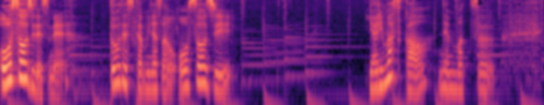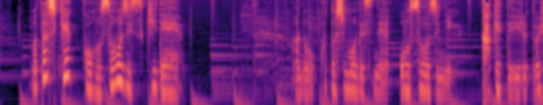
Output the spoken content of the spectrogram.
大掃除ですね。どうですか？皆さん大掃除やりますか？年末。私結構お掃除好きであの今年もですね大掃除にかけているという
